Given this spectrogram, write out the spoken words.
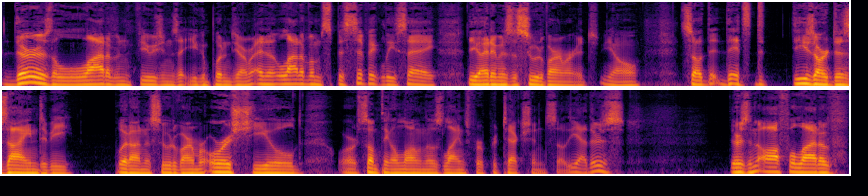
there is a lot of infusions that you can put into armor, and a lot of them specifically say the item is a suit of armor. It's you know, so th- it's these are designed to be put on a suit of armor or a shield or something along those lines for protection. So yeah, there's there's an awful lot of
